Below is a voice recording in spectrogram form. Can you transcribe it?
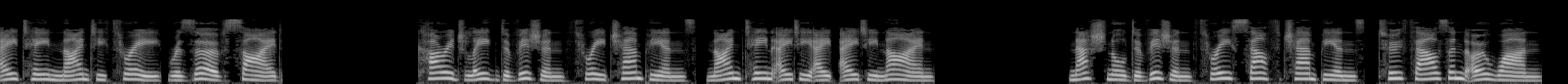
1893 reserve side. Courage League Division 3 champions, 1988–89 National Division 3 South Champions, 2001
